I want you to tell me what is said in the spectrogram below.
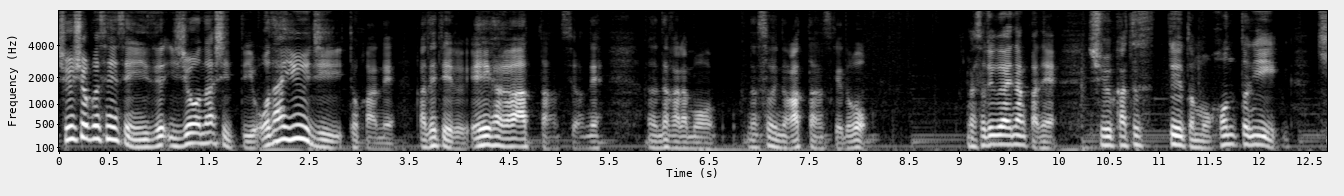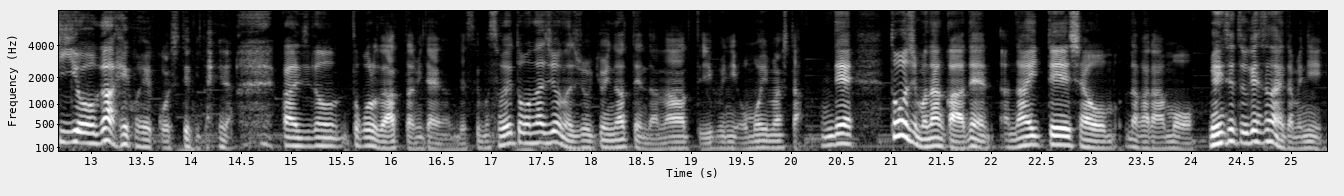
就職先生に異常なしっていう織田裕二とかねが出てる映画があったんですよね。だからもうそういうのがあったんですけどまあそれぐらいなんかね就活っていうともう本当に企業がヘコヘコしてみたいな 感じのところがあったみたいなんですけどそれと同じような状況になってんだなっていうふうに思いました。で当時もなんかね内定者をだからもう面接受けさないために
